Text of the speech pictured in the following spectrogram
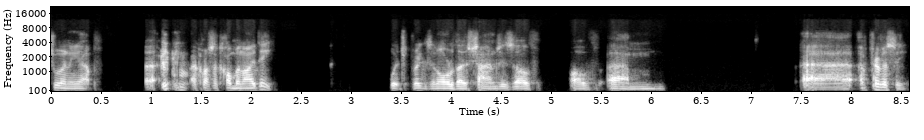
joining up uh, across a common ID, which brings in all of those challenges of, of, um, uh, of privacy.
